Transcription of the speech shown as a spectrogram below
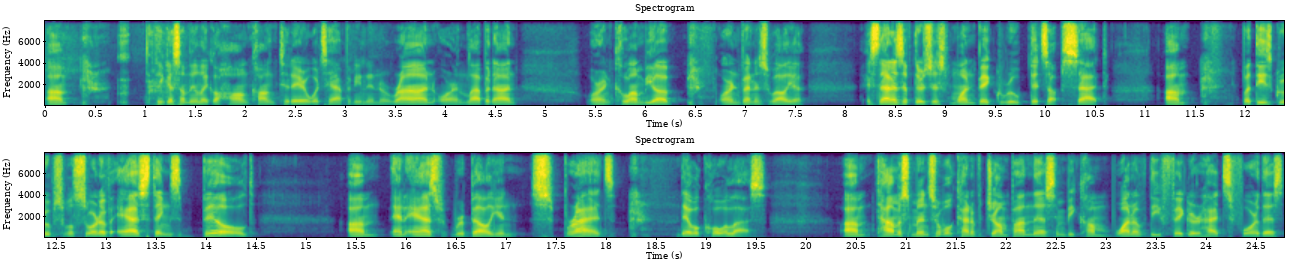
Um, think of something like a Hong Kong today, or what's happening in Iran, or in Lebanon, or in Colombia, or in Venezuela, it's not as if there's just one big group that's upset, um, but these groups will sort of, as things build, um, and as rebellion spreads, they will coalesce. Um, Thomas Müntzer will kind of jump on this and become one of the figureheads for this.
